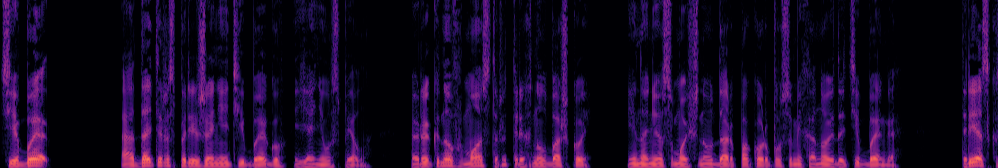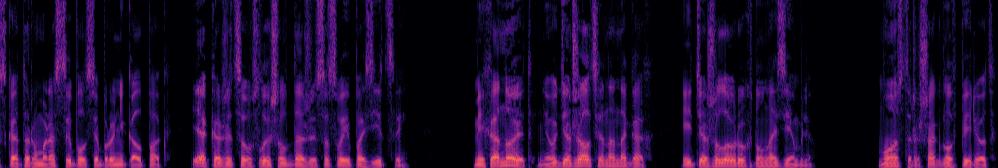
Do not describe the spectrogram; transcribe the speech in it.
Тибе... Отдать распоряжение Тибегу я не успел. Рыкнув, монстр тряхнул башкой и нанес мощный удар по корпусу механоида Тибега. Треск, с которым рассыпался бронеколпак, я, кажется, услышал даже со своей позиции. Механоид не удержался на ногах и тяжело рухнул на землю. Монстр шагнул вперед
